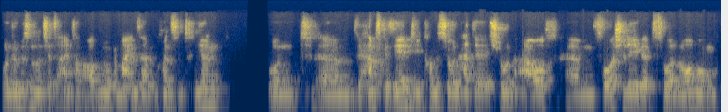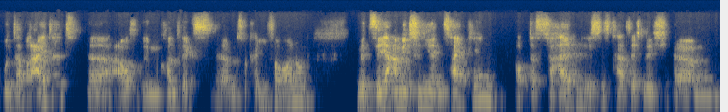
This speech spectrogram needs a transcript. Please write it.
und wir müssen uns jetzt einfach auch nur gemeinsam konzentrieren, und ähm, wir haben es gesehen, die Kommission hat jetzt schon auch ähm, Vorschläge zur Normung unterbreitet, äh, auch im Kontext ähm, zur KI-Verordnung, mit sehr ambitionierten Zeitplänen. Ob das zu halten ist, ist tatsächlich ähm,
